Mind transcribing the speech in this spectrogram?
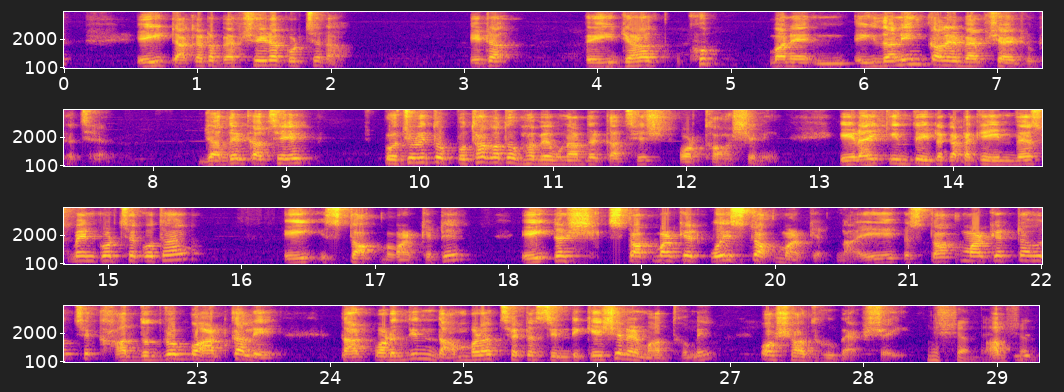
এই টাকাটা ব্যবসায়ীরা করছে না। এটা, এই যারা খুব মানে ইদানিং কালের ব্যবসায় ঢুকেছেন যাদের কাছে প্রচলিত প্রথাগতভাবে ওনাদের কাছে অর্থ আসেনি। এরাই কিন্তু এই টাকাটাকে ইনভেস্টমেন্ট করছে কোথায়? এই স্টক মার্কেটে এইটা স্টক মার্কেট ওই স্টক মার্কেট না। এই স্টক মার্কেটটা হচ্ছে খাদ্যদ্রব্য আটকালে তারপরের দিন দাম বাড়াচ্ছে একটা সিন্ডিকেশনের মাধ্যমে অসাধু ব্যবসায়ী। আপনি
